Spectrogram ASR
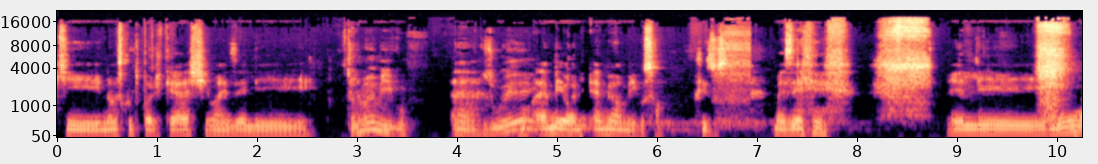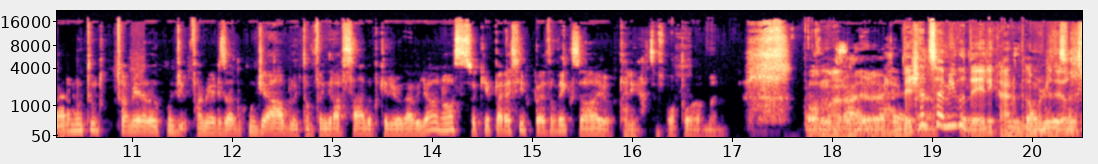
que não escuta o podcast, mas ele. Então não é amigo. É, Zoei. é meu, é meu amigo só, Risos. Mas ele. Ele não era muito familiarizado com, familiarizado com o Diablo, então foi engraçado, porque ele jogava ele, ah, nossa, isso aqui parece Path of Exile, tá ligado? Você falou, porra, mano. Pô, Path of mano, Exile é- Deixa de ser amigo dele, cara, os pelo amor de Deus.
